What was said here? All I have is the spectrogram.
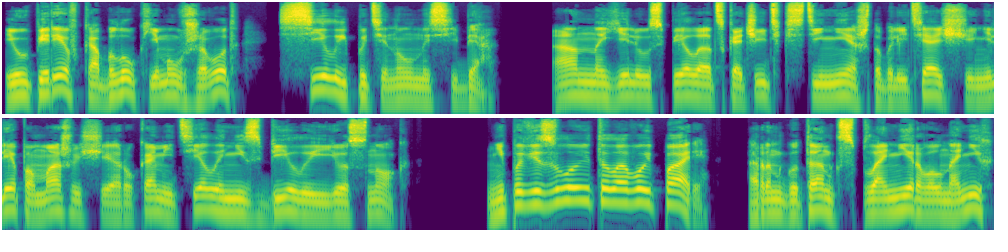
и, уперев каблук ему в живот, силой потянул на себя. Анна еле успела отскочить к стене, чтобы летящее, нелепо машущее руками тело не сбило ее с ног. Не повезло и тыловой паре. Орангутанг спланировал на них,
